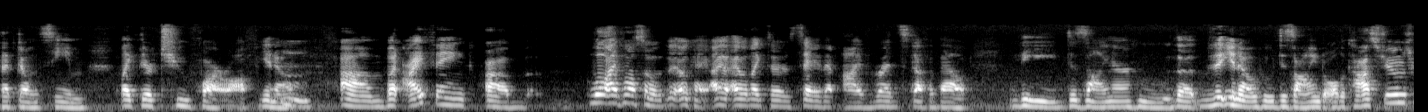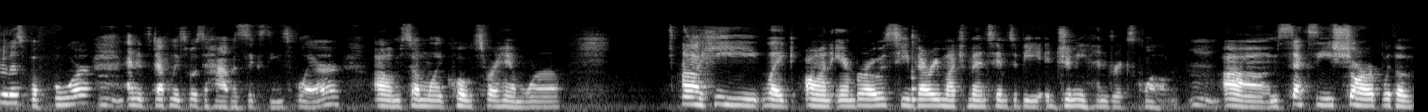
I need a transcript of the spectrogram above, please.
that don't seem like they're too far off. You know. Um, but I think, um, well, I've also, okay, I, I would like to say that I've read stuff about the designer who, the, the you know, who designed all the costumes for this before, and it's definitely supposed to have a 60s flair. Um, some, like, quotes for him were, uh, he, like, on Ambrose, he very much meant him to be a Jimi Hendrix clone. Um, sexy, sharp, with a,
